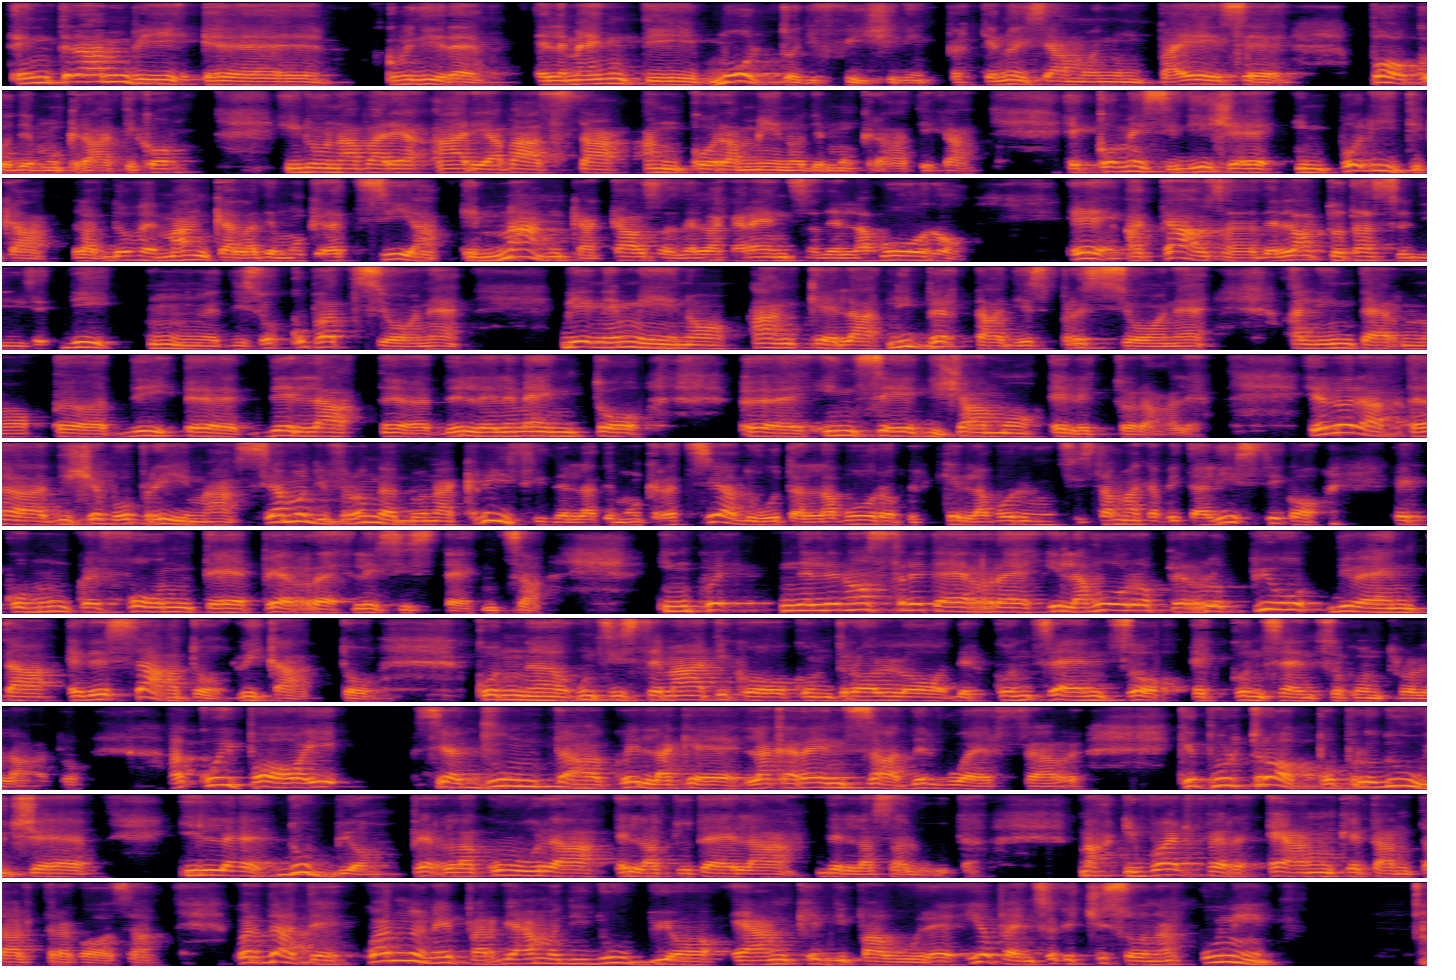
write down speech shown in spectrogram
Entrambi eh, come dire, elementi molto difficili perché noi siamo in un paese poco democratico, in un'area vasta ancora meno democratica. E come si dice in politica, laddove manca la democrazia e manca a causa della carenza del lavoro e a causa dell'alto tasso di, di mh, disoccupazione, viene meno anche la libertà di espressione all'interno eh, eh, dell'elemento eh, in sé diciamo elettorale. E allora eh, dicevo prima, siamo di fronte ad una crisi della democrazia dovuta al lavoro perché il lavoro in un sistema capitalistico è comunque fonte per l'esistenza nelle nostre terre il lavoro per lo più diventa ed è stato ricatto con un sistematico controllo del consenso e consenso controllato, a cui poi si è aggiunta quella che è la carenza del welfare, che purtroppo produce il dubbio per la cura e la tutela della salute. Ma il welfare è anche tanta altra cosa. Guardate, quando noi parliamo di dubbio e anche di paure, io penso che ci sono alcuni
